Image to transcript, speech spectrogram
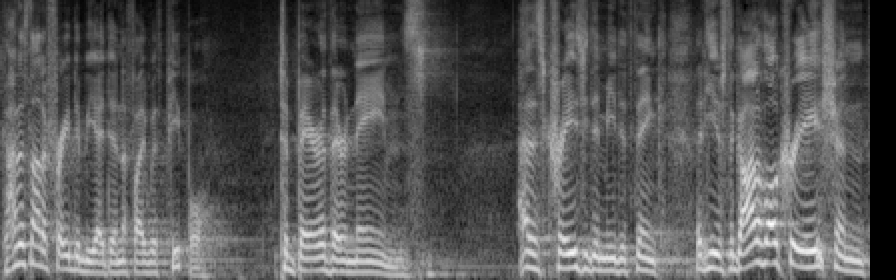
God is not afraid to be identified with people, to bear their names. That is crazy to me to think that He is the God of all creation.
